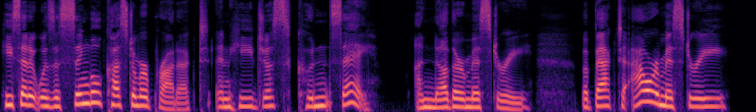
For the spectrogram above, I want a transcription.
He said it was a single customer product and he just couldn't say. Another mystery. But back to our mystery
